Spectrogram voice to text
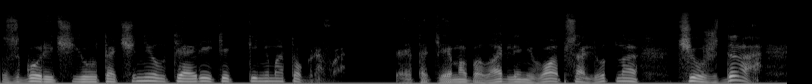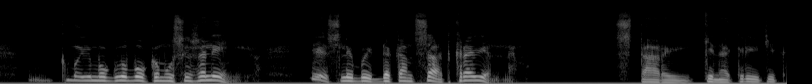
с горечью уточнил теоретик кинематографа. Эта тема была для него абсолютно чужда, к моему глубокому сожалению, если быть до конца откровенным. Старый кинокритик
